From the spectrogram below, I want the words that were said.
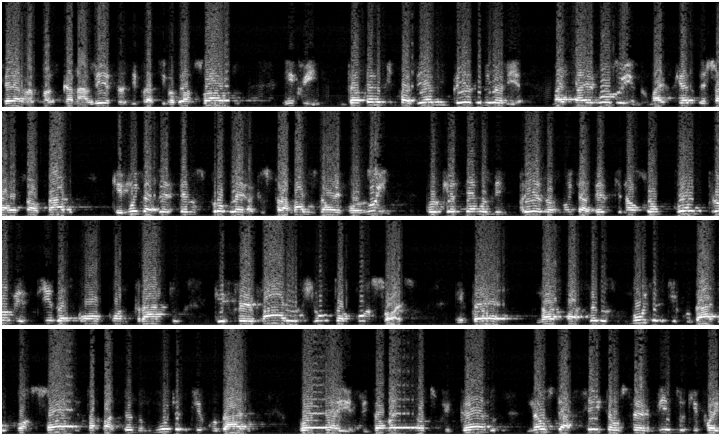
terra para as canaletas e para cima do asfalto, enfim. Então temos que fazer a limpeza e melhoria. Mas está evoluindo. Mas quero deixar ressaltado que muitas vezes temos problema, que os trabalhos não evoluem, porque temos empresas muitas vezes que não são comprometidas com o contrato que firmaram junto ao consórcio. Então, nós passamos muita dificuldade, o consórcio está passando muita dificuldade quanto a isso. Então, vai se notificando, não se aceita o serviço que foi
